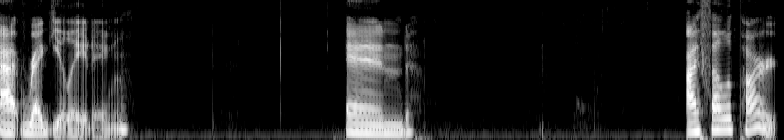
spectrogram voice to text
at regulating. And I fell apart.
